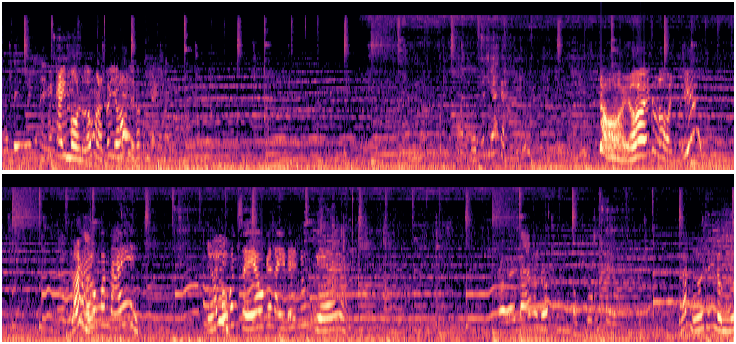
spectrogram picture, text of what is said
Đầu tiên lấy cái này Cái cây mùa lửa mà có gió thì nó cũng vậy. Trời ơi, cái lò gì yếu. lấy mà luôn bánh này Vậy Ủa bánh xèo cái này để nước ghê Rồi ơi, lá nó rớt lát nữa cháy lưng nữa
